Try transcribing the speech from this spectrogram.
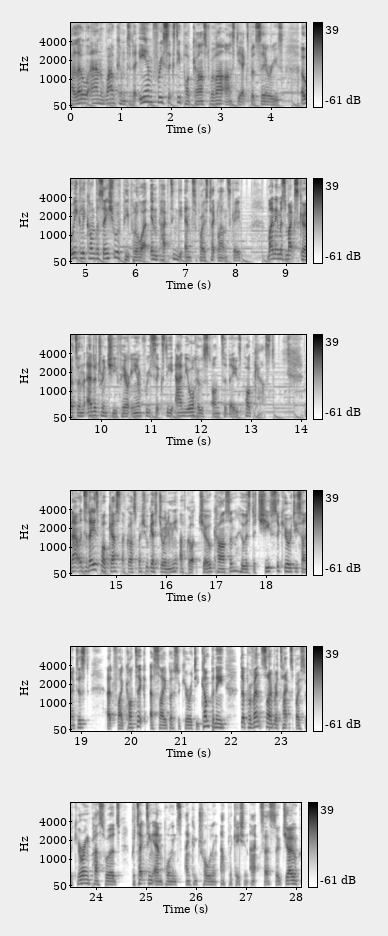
Hello and welcome to the EM360 podcast with our Ask the Expert series, a weekly conversation with people who are impacting the enterprise tech landscape. My name is Max Curtin, editor in chief here at EM360, and your host on today's podcast. Now, in today's podcast, I've got a special guest joining me. I've got Joe Carson, who is the chief security scientist at Thycotic, a cybersecurity company that prevents cyber attacks by securing passwords, protecting endpoints, and controlling application access. So, Joe,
